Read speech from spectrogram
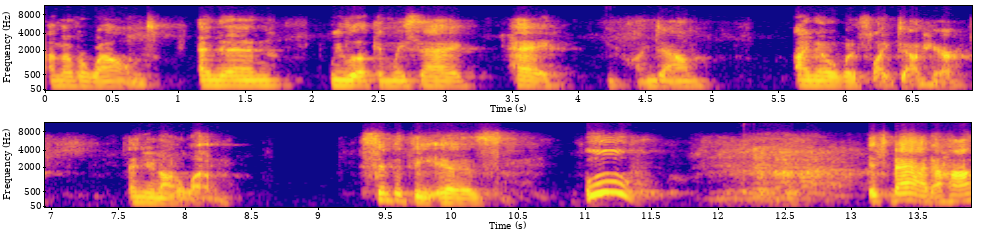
I'm overwhelmed. And then we look and we say, Hey, climb down. I know what it's like down here, and you're not alone. Sympathy is, ooh, it's bad, uh huh.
